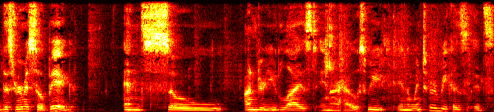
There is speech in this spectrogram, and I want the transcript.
this room is so big and so underutilized in our house. We in the winter because it's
